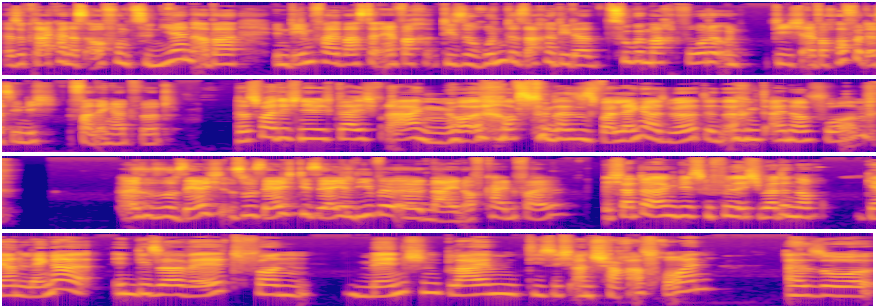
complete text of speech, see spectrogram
Also klar kann das auch funktionieren, aber in dem Fall war es dann einfach diese runde Sache, die da zugemacht wurde und die ich einfach hoffe, dass sie nicht verlängert wird. Das wollte ich nämlich gleich fragen. Hoffst du, dass es verlängert wird in irgendeiner Form? Also so sehr ich, so sehr ich die Serie liebe, äh, nein, auf keinen Fall. Ich hatte irgendwie das Gefühl, ich würde noch gern länger in dieser Welt von Menschen bleiben, die sich an Schach erfreuen. Also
